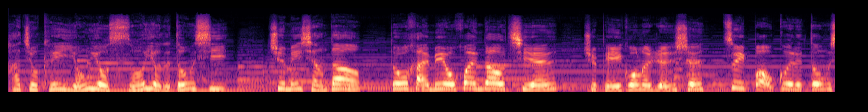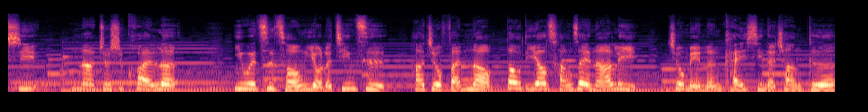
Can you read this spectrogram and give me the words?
他就可以拥有所有的东西，却没想到都还没有换到钱，却赔光了人生最宝贵的东西。那就是快乐，因为自从有了金子，他就烦恼到底要藏在哪里，就没能开心的唱歌；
